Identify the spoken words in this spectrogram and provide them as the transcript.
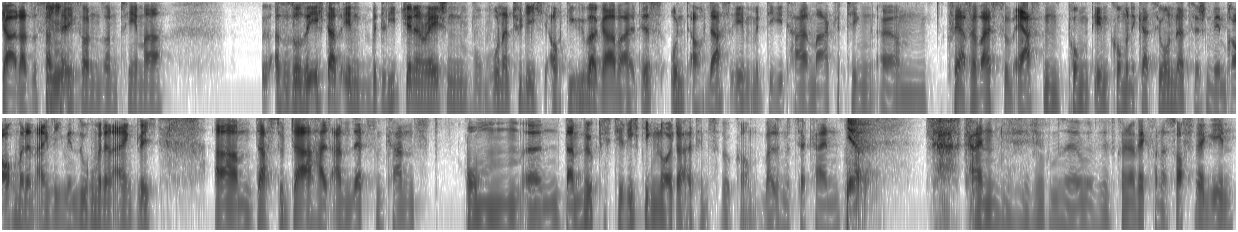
ja, das ist tatsächlich mhm. so, ein, so ein Thema, also so sehe ich das eben mit Lead Generation, wo, wo, natürlich auch die Übergabe halt ist und auch das eben mit Digital Marketing ähm, Querverweis zum ersten Punkt eben Kommunikation dazwischen. Wen brauchen wir denn eigentlich? Wen suchen wir denn eigentlich? Ähm, dass du da halt ansetzen kannst, um ähm, dann möglichst die richtigen Leute halt hinzubekommen, weil es nützt ja keinen ja kein, wir können ja weg von der Software gehen.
